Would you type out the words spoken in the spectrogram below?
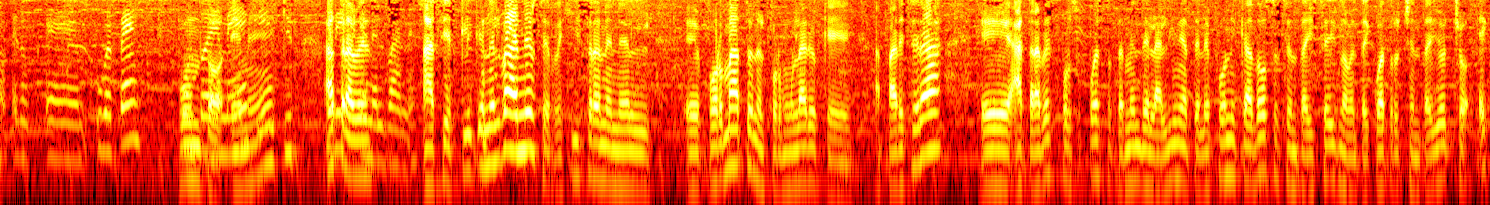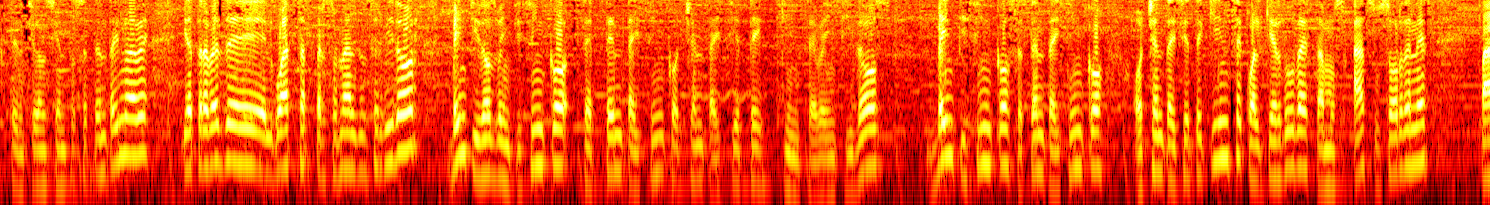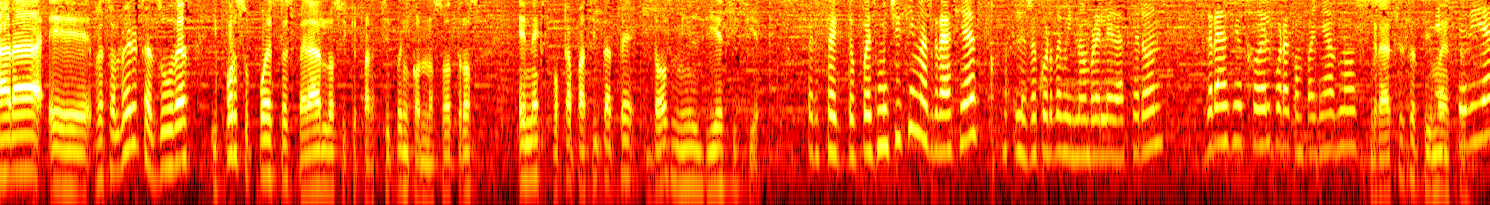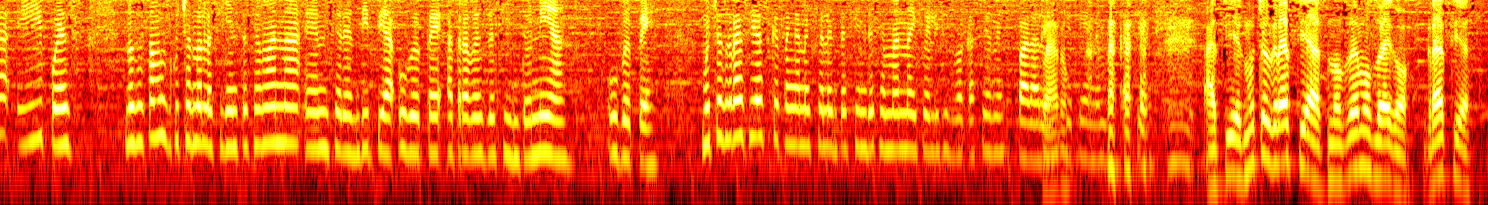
www.edup.mx MX a través así es clic en el banner se registran en el eh, formato en el formulario que aparecerá eh, a través por supuesto también de la línea telefónica 266 9488 extensión 179 y a través del WhatsApp personal de un servidor 2225 75 87 15 22 25 75 87 15. Cualquier duda, estamos a sus órdenes para eh, resolver esas dudas y, por supuesto, esperarlos y que participen con nosotros en Expo Capacítate 2017. Perfecto, pues muchísimas gracias. Les recuerdo mi nombre, Leda Cerón. Gracias, Joel, por acompañarnos Gracias a ti, maestra. este día. Y pues nos estamos escuchando la siguiente semana en Serendipia VP a través de Sintonía VP. Muchas gracias, que tengan excelente fin de semana y felices vacaciones para Claro. los que tienen vacaciones. Así es, muchas gracias. Nos vemos luego. Gracias.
